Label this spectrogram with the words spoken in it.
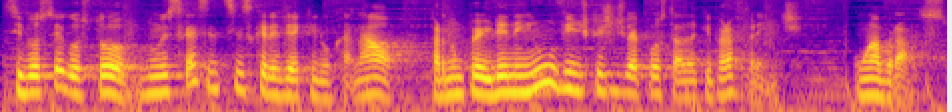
Se você gostou, não esquece de se inscrever aqui no canal para não perder nenhum vídeo que a gente vai postar daqui para frente. Um abraço!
